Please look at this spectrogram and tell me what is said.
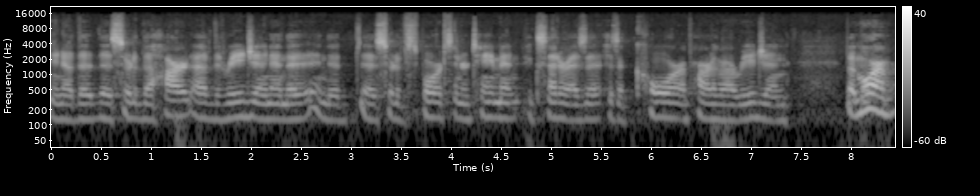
you know, the, the sort of the heart of the region and the, and the uh, sort of sports, entertainment, et cetera, as a, as a core, a part of our region. But more,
